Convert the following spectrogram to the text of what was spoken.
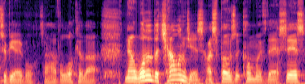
to be able to have a look at that. Now, one of the challenges, I suppose, that come with this is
